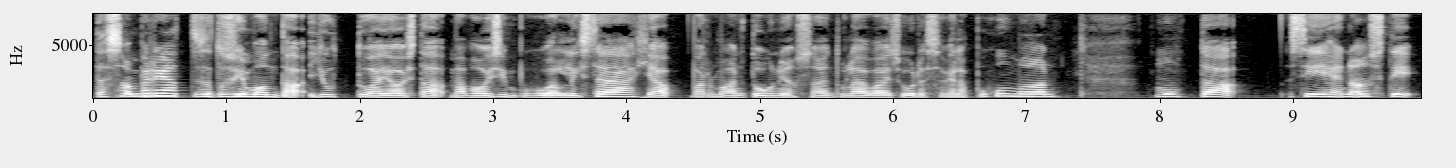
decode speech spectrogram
Tässä on periaatteessa tosi monta juttua, joista mä voisin puhua lisää ja varmaan tuun jossain tulevaisuudessa vielä puhumaan. Mutta siihen asti,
